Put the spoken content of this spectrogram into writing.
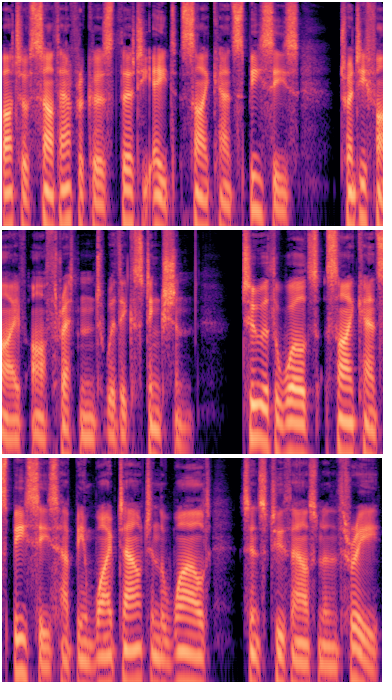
But of South Africa's 38 cycad species, 25 are threatened with extinction. Two of the world's cycad species have been wiped out in the wild since 2003.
